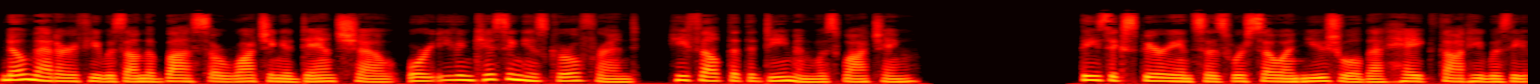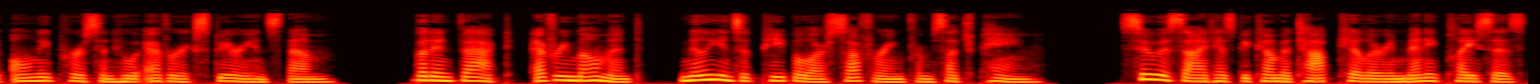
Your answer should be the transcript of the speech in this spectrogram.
No matter if he was on the bus or watching a dance show or even kissing his girlfriend, he felt that the demon was watching. These experiences were so unusual that Haig thought he was the only person who ever experienced them. But in fact, every moment, millions of people are suffering from such pain. Suicide has become a top killer in many places,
